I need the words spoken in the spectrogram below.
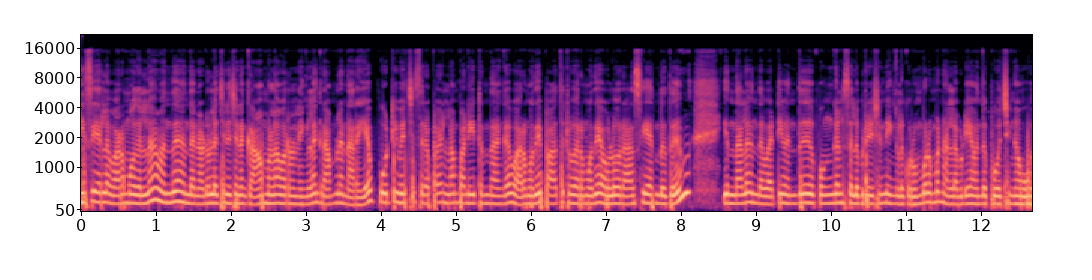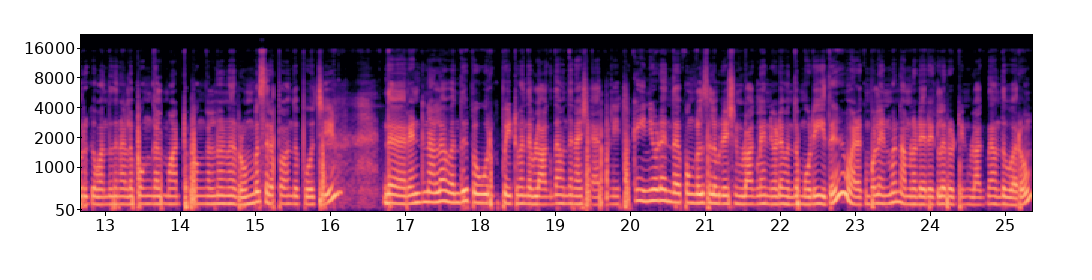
ஈசிஆரில் வரும்போதெல்லாம் வந்து அந்த நடுவில் சின்ன சின்ன கிராமம்லாம் வரும் இல்லைங்களா? கிராமில் நிறைய போட்டி வச்சு சிறப்பாக எல்லாம் பண்ணிகிட்டு இருந்தாங்க. வரும்போதே பார்த்துட்டு வரும்போதே அவ்வளோ ஒரு ஆசையாக இருந்தது. இருந்தாலும் இந்த வாட்டி வந்து பொங்கல் செலிப்ரேஷன் எங்களுக்கு ரொம்ப ரொம்ப நல்லபடியாக வந்து போச்சுங்க. ஊருக்கு வந்ததுனால பொங்கல் மாட்டு பொங்கல்னு ரொம்ப சிறப்பாக வந்து போச்சு. இந்த ரெண்டு நாளாக வந்து இப்போ ஊருக்கு போயிட்டு வந்த விளாக் தான் வந்து நான் ஷேர் பண்ணிகிட்ருக்கேன் இன்னையோட இந்த பொங்கல் செலிப்ரேஷன் விளாக்லாம் என்னோட வந்து முடியுது. வழக்கம் போல் என்னமோ நம்மளுடைய ரெகுலர் ரொட்டீன் விளாக் தான் வந்து வரும்.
